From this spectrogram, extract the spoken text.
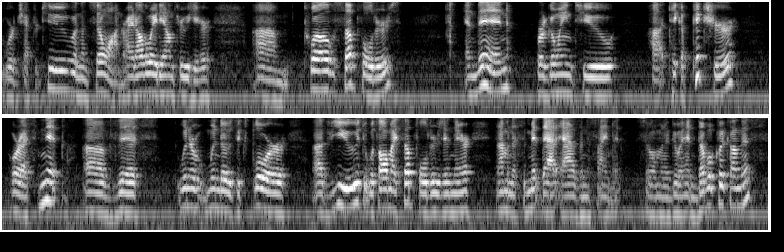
Word chapter two, and then so on, right? All the way down through here. Um, 12 subfolders, and then we're going to uh, take a picture or a snip of this Windows Explorer uh, view with all my subfolders in there and I'm going to submit that as an assignment. So I'm going to go ahead and double click on this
